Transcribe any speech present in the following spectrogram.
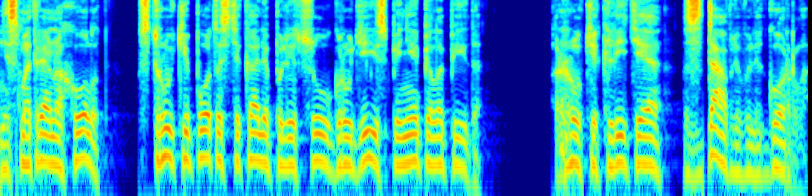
Несмотря на холод, струйки пота стекали по лицу, груди и спине Пелопида. Руки Клития сдавливали горло.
